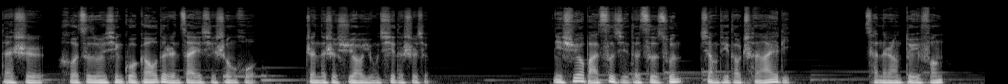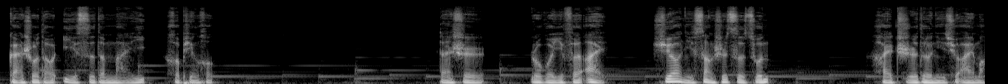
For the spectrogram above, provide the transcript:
但是和自尊心过高的人在一起生活，真的是需要勇气的事情。你需要把自己的自尊降低到尘埃里，才能让对方。感受到一丝的满意和平衡，但是，如果一份爱需要你丧失自尊，还值得你去爱吗？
